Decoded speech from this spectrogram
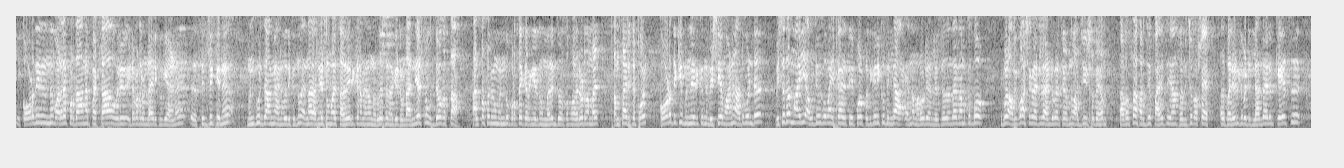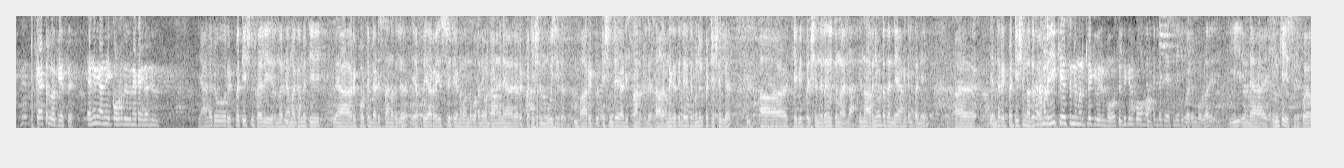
ഈ കോടതിയിൽ നിന്ന് വളരെ പ്രധാനപ്പെട്ട ഒരു ഇടപെടൽ ഉണ്ടായിരിക്കുകയാണ്. സിദ്ദിഖിന് മുൻകൂർ ജാമ്യം അനുവദിക്കുന്നു എന്നാൽ അന്വേഷണവുമായി സഹകരിക്കണമെന്ന നിർദ്ദേശം നൽകിയിട്ടുണ്ട്. അന്വേഷണ ഉദ്യോഗസ്ഥ അല്പസമയം മുൻപ് പുറത്തേക്ക് ഇറങ്ങിയിരുന്നു മരിൻ ജോസഫ്. അവരോട് നമ്മൾ സംസാരിച്ചപ്പോൾ കോടതിക്ക് മുന്നിലിരിക്കുന്ന വിഷയമാണ്. അതുകൊണ്ട് വിശദമായി ഔദ്യോഗികമായി ഇക്കാര്യത്തിൽ ഇപ്പോൾ പ്രതികരിക്കുന്നില്ല എന്ന മറുപടിയാണ് ലഭിച്ചത്. എന്തായാലും നമുക്കിപ്പോൾ ഇപ്പോൾ അഭിഭാഷകരായിട്ട് രണ്ടുപേർ ചേർന്നു. അജീഷ് അദ്ദേഹം തടസ്സ ഹർജി ഫയൽ ചെയ്യാൻ ശ്രമിച്ചു. പക്ഷേ അത് പരിഗണിക്കപ്പെട്ടില്ല. എന്തായാലും കേസ് കേട്ടല്ലോ കേസ്. എങ്ങനെയാണ് ഈ കോടതി ഇതിനെ കൈകാര്യം? ഞാനൊരു റിപ്പറ്റീഷൻ ഫയൽ ചെയ്തിരുന്നു. ഹേമ കമ്മിറ്റി റിപ്പോർട്ടിന്റെ അടിസ്ഥാനത്തിൽ എഫ്ഐആർ രജിസ്റ്റർ ചെയ്യണമെന്ന് പറഞ്ഞുകൊണ്ടാണ് ഞാൻ റിപ്പറ്റീഷൻ മൂവ് ചെയ്തത്. അപ്പോൾ ആ റിപ്പറ്റീഷന്റെ അടിസ്ഥാനത്തിൽ സാധാരണഗതിയിലെ ക്രിമിനൽ പെറ്റീഷനിൽ കെവിൽ പെറ്റീഷൻ നിലനിൽക്കുന്നതല്ല. എന്ന് അറിഞ്ഞുകൊണ്ട് തന്നെയാണെങ്കിൽ തന്നെ എന്റെ റിപ്പറ്റീഷൻ അത് നമ്മൾ ഈ കേസിന്റെ മെറിറ്റിലേക്ക് വരുമ്പോൾ സിദ്ദിഖിന് പോകുമ്പോൾ കേസിലേക്ക് വരുമ്പോൾ ഈ ഇൻ കേസ് ഇപ്പോൾ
